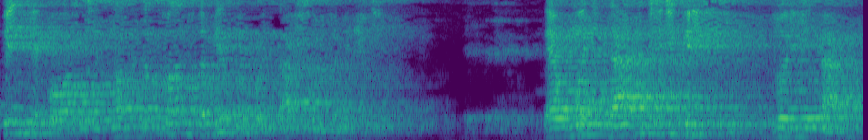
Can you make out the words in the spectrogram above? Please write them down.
Pentecostes, nós estamos falando da mesma coisa, absolutamente. É a humanidade de Cristo glorificada.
